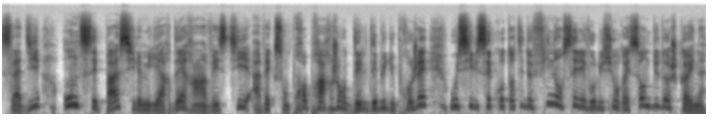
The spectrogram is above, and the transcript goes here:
Cela dit, on ne sait pas si le milliardaire a investi avec son propre argent dès le début du projet ou s'il s'est contenté de financer l'évolution récente du Dogecoin.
